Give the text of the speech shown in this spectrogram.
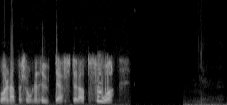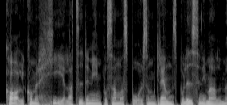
var den här personen ute efter att få. Karl kommer hela tiden in på samma spår som gränspolisen i Malmö.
